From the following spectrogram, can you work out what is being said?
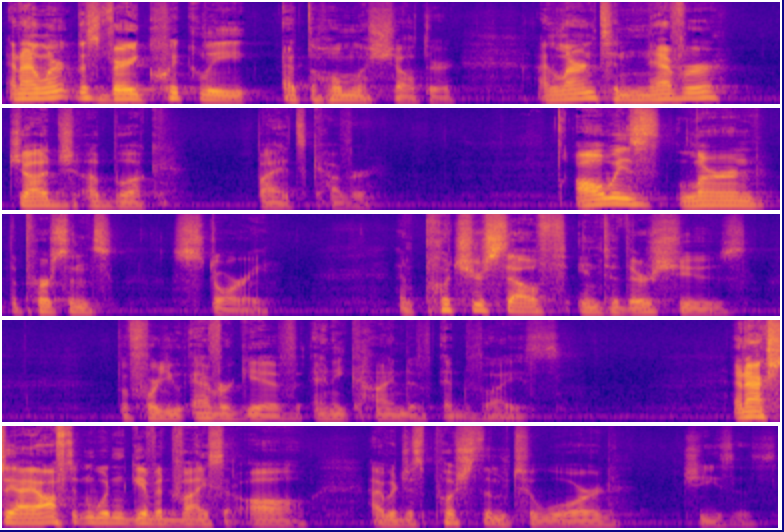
And I learned this very quickly at the homeless shelter. I learned to never judge a book by its cover. Always learn the person's story and put yourself into their shoes before you ever give any kind of advice. And actually, I often wouldn't give advice at all. I would just push them toward Jesus.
